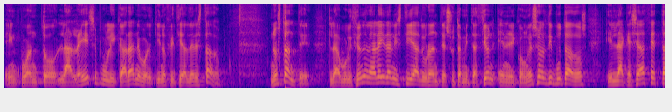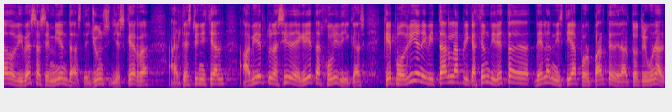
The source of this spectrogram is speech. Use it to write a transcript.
en cuanto la ley se publicara en el Boletín Oficial del Estado. No obstante, la evolución de la ley de amnistía durante su tramitación en el Congreso de los Diputados, en la que se han aceptado diversas enmiendas de Junts y Esquerra al texto inicial, ha abierto una serie de grietas jurídicas que podrían evitar la aplicación directa de la amnistía por parte del alto tribunal,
